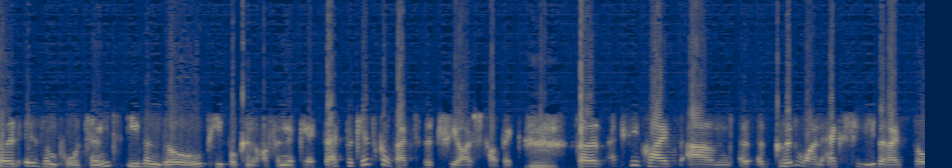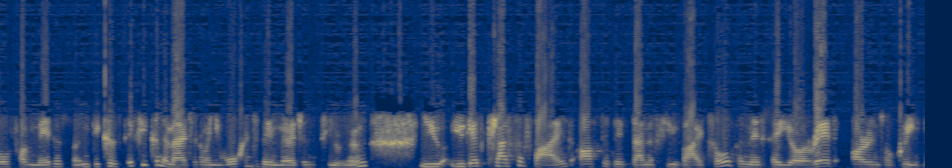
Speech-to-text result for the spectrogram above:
So it is important, even though people can often neglect that. But let's go back to the triage topic. Mm. So it's actually quite um, a, a good one, actually, that I saw from medicine, because if you can imagine when you walk into the emergency room, you, you get classified after they've done a few vitals and they say you're red, orange, or green.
